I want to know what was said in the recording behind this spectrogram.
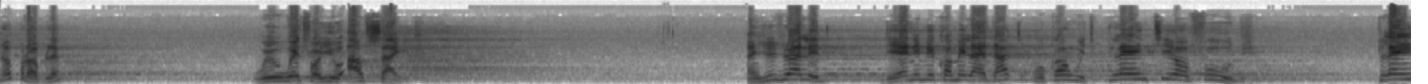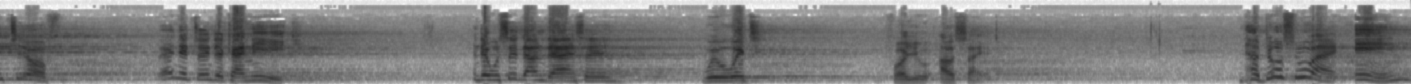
No problem. We'll wait for you outside. And usually the enemy coming like that will come with plenty of food, plenty of anything they can eat. And they will sit down there and say, We will wait for you outside. Now, those who are in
